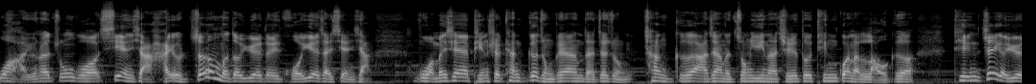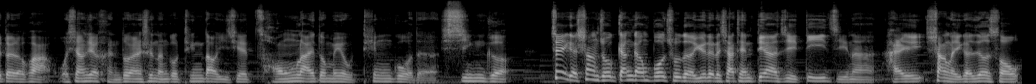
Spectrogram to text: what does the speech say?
哇，原来中国线下还有这么多乐队活跃在线下。我们现在平时看各种各样的这种唱歌啊这样的综艺呢，其实都听惯了老歌，听这个乐队的话，我相信很多人是能够听到一些从来都没有听过的新歌。这个上周刚刚播出的《乐队的夏天》第二季第一集呢，还上了一个热搜，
